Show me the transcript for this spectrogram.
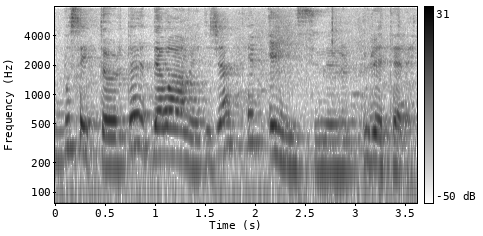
bu sektörde devam edeceğim. Hep en iyisini üreterek.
